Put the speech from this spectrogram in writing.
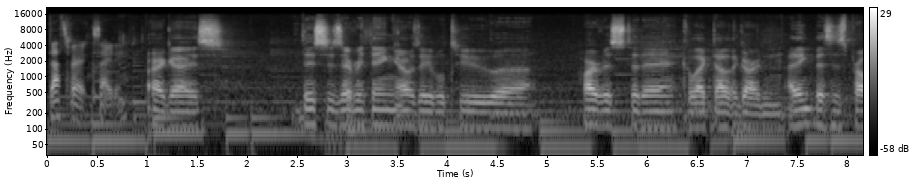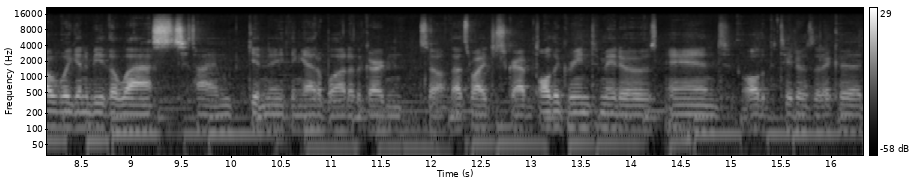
That's very exciting. All right, guys. This is everything I was able to uh, harvest today, collect out of the garden. I think this is probably going to be the last time getting anything edible out of the garden. So that's why I just grabbed all the green tomatoes and all the potatoes that I could.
